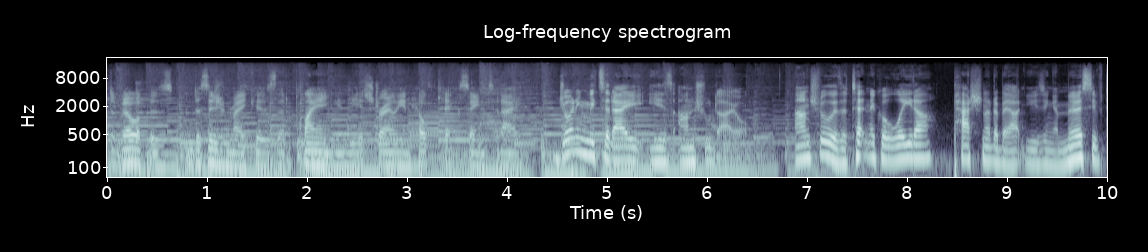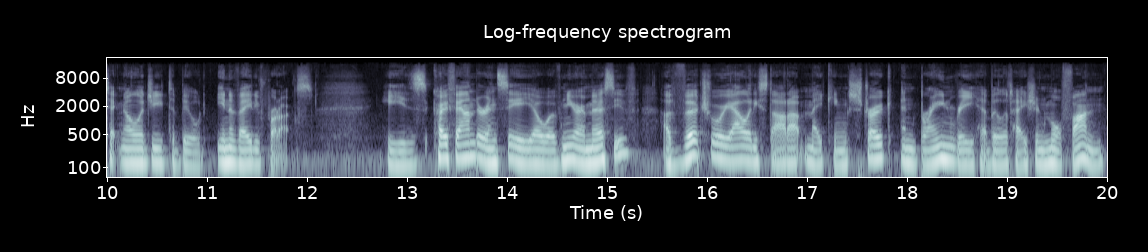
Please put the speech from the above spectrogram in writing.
developers, and decision makers that are playing in the Australian health tech scene today. Joining me today is Anshul Dayal. Anshul is a technical leader passionate about using immersive technology to build innovative products. He is co founder and CEO of Neuromersive, a virtual reality startup making stroke and brain rehabilitation more fun.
